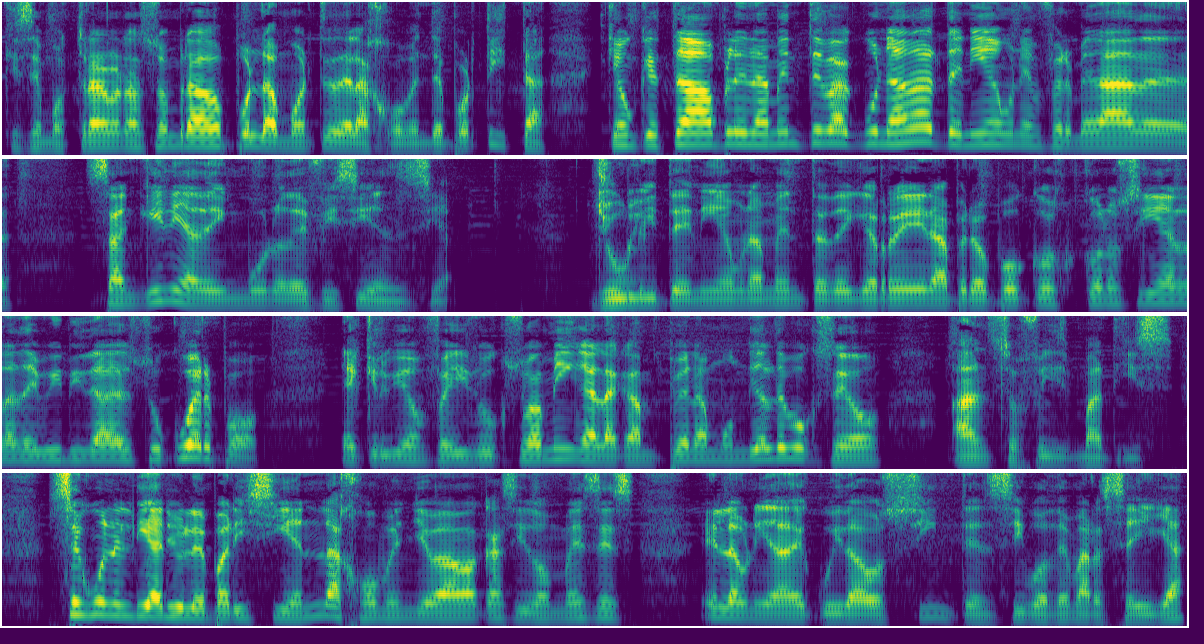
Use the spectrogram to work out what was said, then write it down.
que se mostraron asombrados por la muerte de la joven deportista, que aunque estaba plenamente vacunada tenía una enfermedad eh, sanguínea de inmunodeficiencia. Julie tenía una mente de guerrera, pero pocos conocían la debilidad de su cuerpo. Escribió en Facebook su amiga, la campeona mundial de boxeo, Anne-Sophie Matisse. Según el diario Le Parisien, la joven llevaba casi dos meses en la unidad de cuidados intensivos de Marsella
